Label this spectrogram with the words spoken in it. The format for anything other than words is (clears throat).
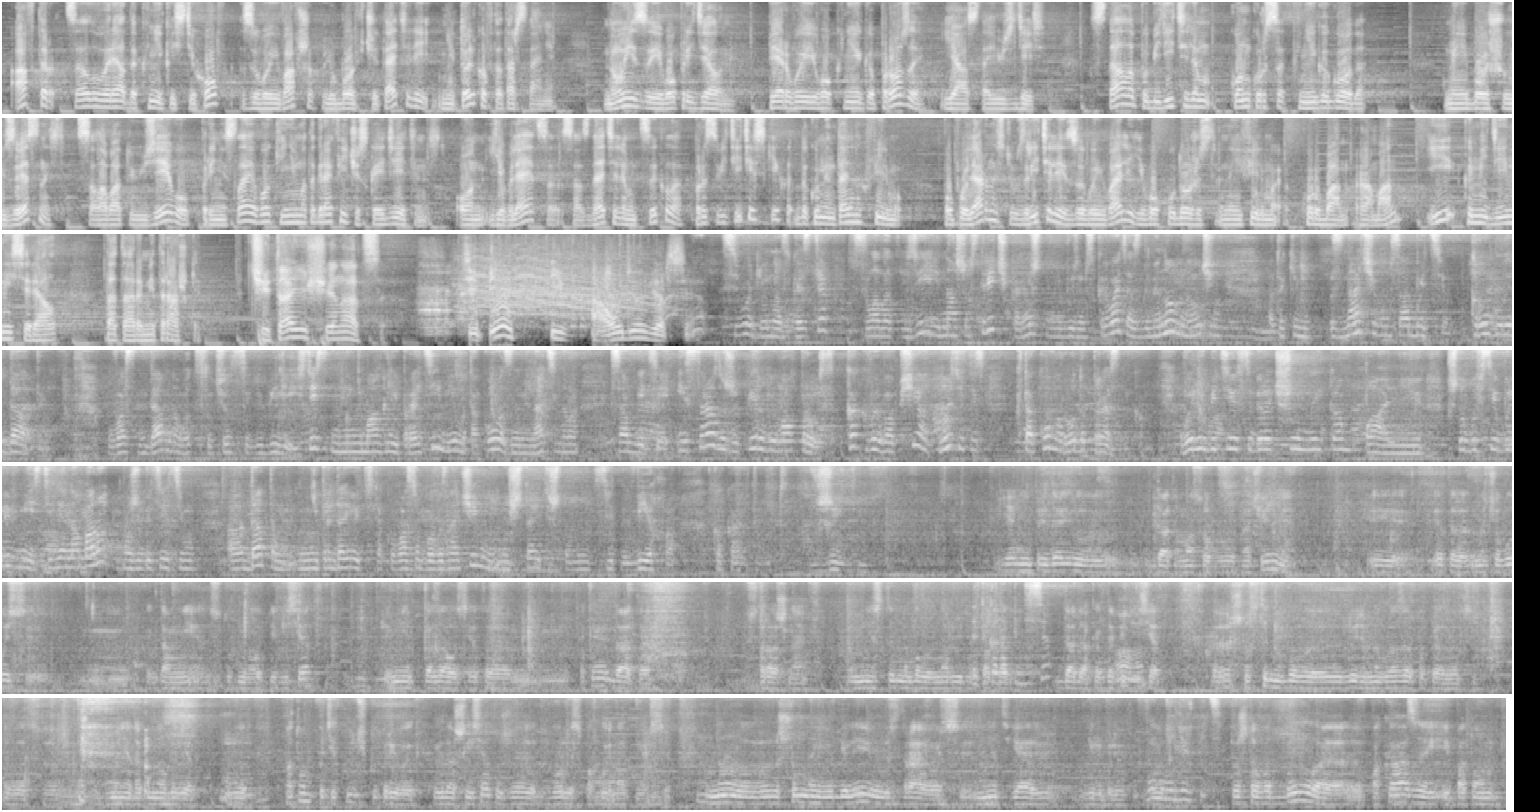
Автор целого ряда книг и стихов, завоевавших любовь читателей не только в Татарстане, но и за его пределами. Первая его книга прозы «Я остаюсь здесь» стала победителем конкурса «Книга года», Наибольшую известность Салавату Юзееву принесла его кинематографическая деятельность. Он является создателем цикла просветительских документальных фильмов. Популярность у зрителей завоевали его художественные фильмы «Курбан Роман» и комедийный сериал «Татарометражки». Читающая нация. Теперь и в аудиоверсии. Сегодня у нас в гостях Салават Юзей, и наша встреча, конечно, не будем скрывать, ознаменована очень а, таким значимым событием, круглой датой. У вас недавно вот случился юбилей. Естественно, мы не могли пройти мимо такого знаменательного события. И сразу же первый вопрос. Как вы вообще относитесь к такого рода праздникам? Вы любите собирать шумные компании, чтобы все были вместе? Или наоборот, может быть, этим датам не придаете такого особого значения не считаете, что они действительно веха какая-то вот в жизни? Я не придаю датам особого значения. И это началось, э, когда мне стукнуло 50. И мне показалось, это такая дата страшная. Мне стыдно было на людям Это когда 50? Да, да, когда 50. Э, Что стыдно было людям на глаза показываться. Вот. э, Мне так много лет. Вот. Потом потихонечку привык. Когда 60 уже более спокойно отнесся. Но э, шумные юбилеи устраивать, нет, я не люблю. Вы Вот. не любите. То, что вот было, э, показы, и потом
